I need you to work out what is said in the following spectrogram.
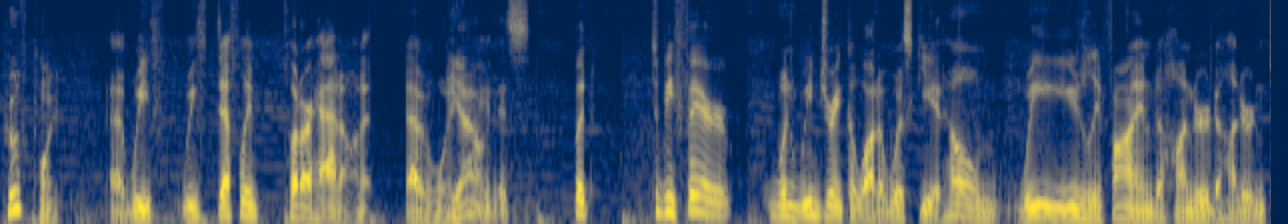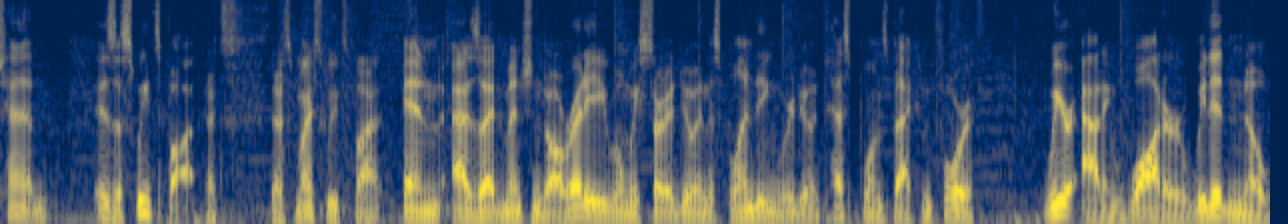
proof point. uh, we've we've definitely put our hat on it, haven't we? Yeah. I mean, it's but to be fair, when we drink a lot of whiskey at home, we usually find 100, 110 is a sweet spot. That's that's my sweet spot. And as I'd mentioned already, when we started doing this blending, we were doing test blends back and forth. We were adding water. We didn't know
